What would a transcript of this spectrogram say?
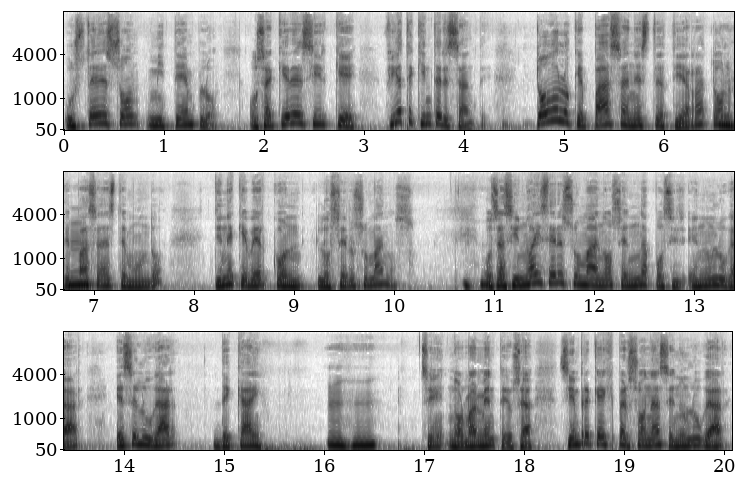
ustedes son mi templo. O sea, quiere decir que, fíjate qué interesante, todo lo que pasa en esta tierra, todo lo que pasa en este mundo, tiene que ver con los seres humanos. O sea, si no hay seres humanos en, una en un lugar, ese lugar decae. Sí, normalmente. O sea, siempre que hay personas en un lugar,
